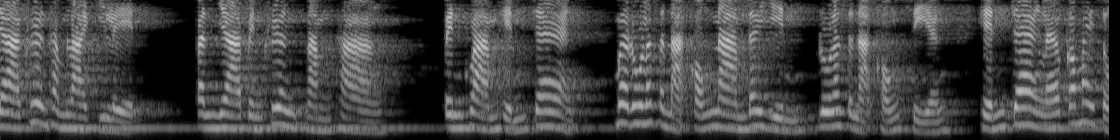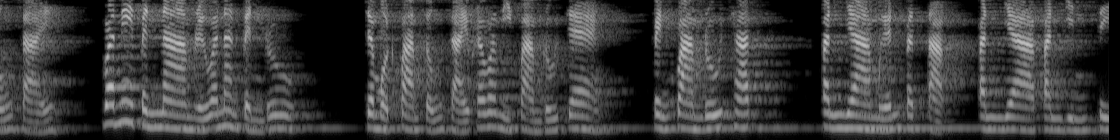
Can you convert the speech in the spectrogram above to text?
ญาเครื่องทำลายกิเลส ปัญญาเป็นเครื่องนำทาง เป็นความเห็นแจ้ง เมื่อรู้ลักษณะของนามได้ยิน รู้ลักษณะของเสียง เห็นแจ้งแล้วก็ไม่สงสัย ว่านี่เป็นนามหรือว่านั่นเป็นรูป จะหมดความสงสัยเพราะว่ามีความรู้แจ้ง เป็นความรู้ชัด ปัญญาเหมือนประตัก ปัญญาปัญญินรี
